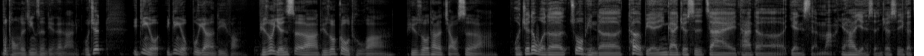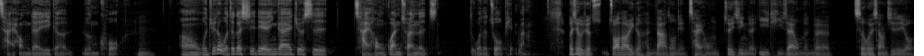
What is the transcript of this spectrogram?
不同的精神点在哪里？我觉得一定有一定有不一样的地方。比如说颜色啊，比如说构图啊，比如说他的角色啊，我觉得我的作品的特别应该就是在他的眼神嘛，因为他的眼神就是一个彩虹的一个轮廓。嗯嗯，我觉得我这个系列应该就是彩虹贯穿了我的作品吧。而且我觉得抓到一个很大的重点，彩虹最近的议题在我们的社会上其实有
